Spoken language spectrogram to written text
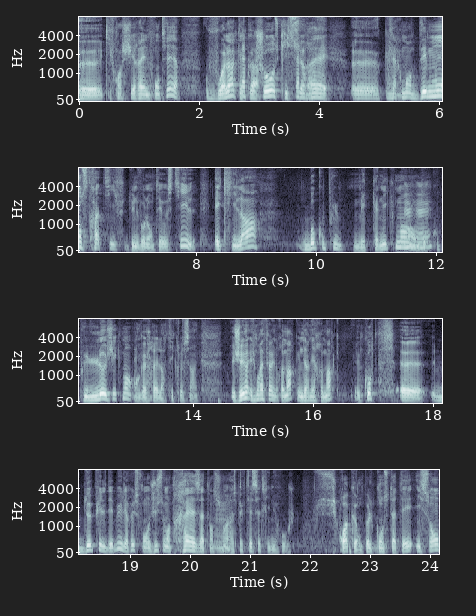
euh, qui franchirait une frontière. Voilà quelque chose qui serait euh, clairement démonstratif d'une volonté hostile et qui, là, beaucoup plus mécaniquement, Mhm. beaucoup plus logiquement, engagerait l'article 5. J'ai- J'aimerais faire une remarque, une dernière remarque, euh, courte. Euh, depuis le début, les Russes font justement très attention à respecter cette ligne rouge. Je crois qu'on peut le constater. Ils sont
